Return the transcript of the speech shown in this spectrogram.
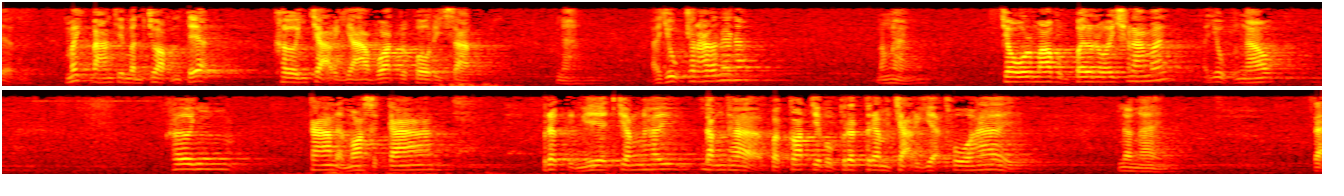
ទៅមិនបានជាមិនជាប់អន្ទាក់ឃើញចរិយាវត្តព្រះពោធិសត្វណាអាយុច្រើនហើយណាហ្នឹងហើយចូលមក700ឆ្នាំហើយអាយុងោកឃើញការនមស្ការ ព្រឹកល្ងាចចឹងហើយដឹងថាប្រកាសជាប្រព្រឹត្តព្រះមច្ចរិយធម៌ហើយហ្នឹងហើយតែ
